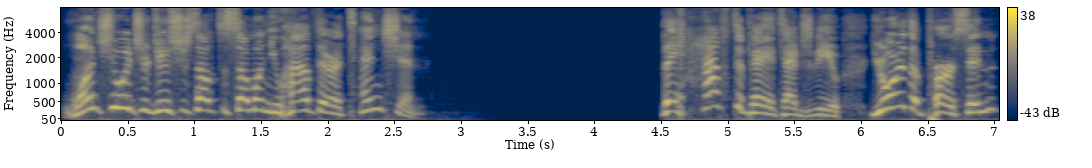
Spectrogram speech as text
Once you introduce yourself to someone, you have their attention. They have to pay attention to you. You're the person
